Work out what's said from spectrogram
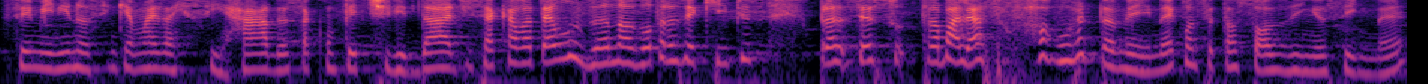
feminino, assim, que é mais acirrado, essa competitividade, você acaba até usando as outras equipes para trabalhar a seu favor também, né? Quando você está sozinho, assim, né?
